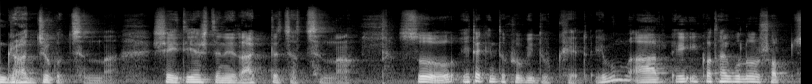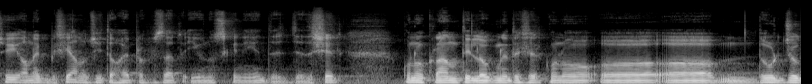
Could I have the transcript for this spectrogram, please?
গ্রাহ্য করছেন না। সেই ইতিহাস তিনি রাখতে চাচ্ছেন না। সো এটা কিন্তু খুবই দুঃখের। এবং আর এই কথাগুলো সবচেয়ে অনেক বেশি আলোচিত হয় প্রফেসর ইউনুসকে নিয়ে যে দেশের কোনো ক্রান্তি লগ্নে দেশের কোনো দুর্যোগ,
